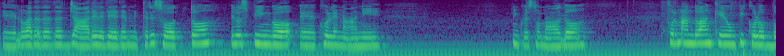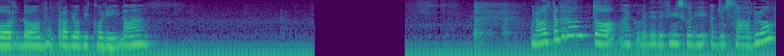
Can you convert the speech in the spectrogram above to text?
eh, lo vado ad adagiare vedete a mettere sotto e lo spingo eh, con le mani in questo modo formando anche un piccolo bordo proprio piccolino eh. Una volta pronto, ecco vedete finisco di aggiustarlo,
